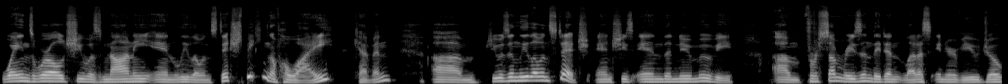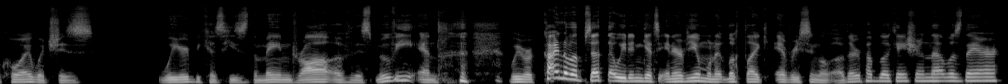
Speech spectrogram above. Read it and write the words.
Wayne's World. She was Nani in Lilo and Stitch. Speaking of Hawaii, Kevin, um, she was in Lilo and Stitch, and she's in the new movie. Um, for some reason, they didn't let us interview Jo Koy, which is weird because he's the main draw of this movie. And we were kind of upset that we didn't get to interview him when it looked like every single other publication that was there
